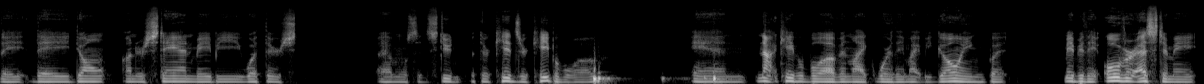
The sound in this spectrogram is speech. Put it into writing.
they they don't understand maybe what their I almost said student, what their kids are capable of, and not capable of, and like where they might be going, but maybe they overestimate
